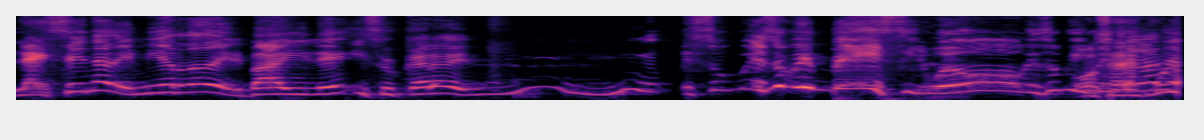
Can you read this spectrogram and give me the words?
La escena de mierda del baile y su cara de. "Mm, Es un, es un imbécil, huevón. Es un O imbécil. sea, es muy,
